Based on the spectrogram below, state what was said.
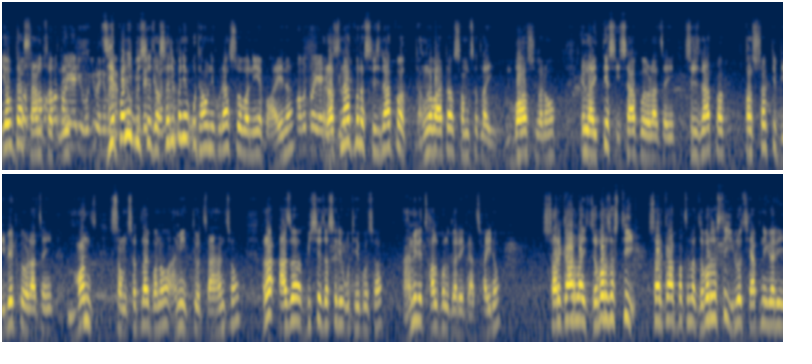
एउटा सांसदले जे पनि विषय जसरी पनि उठाउने कुरा शोभनीय भएन। रचनात्मक र सृजनात्मक ढङ्गबाट संसदलाई बहस गरौँ। यसलाई त्यस हिसाबको एउटा चाहिँ सृजनात्मक कन्स्ट्रक्टिभ डिबेटको एउटा चाहिँ मञ्च संसदलाई बनाऊ। हामी त्यो चाहन्छौँ। र आज विषय जसरी उठेको छ हामीले छलफल गरेका छैनौँ। सरकारलाई जबरजस्ती सरकार पक्षलाई जबरजस्ती हिलो छ्याप्ने गरी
